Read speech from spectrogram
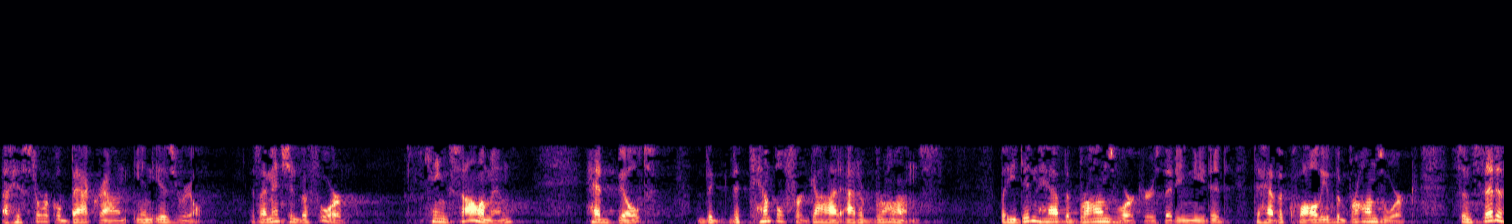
uh, historical background in Israel. As I mentioned before, King Solomon had built the, the temple for God out of bronze. But he didn't have the bronze workers that he needed to have the quality of the bronze work. So instead of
